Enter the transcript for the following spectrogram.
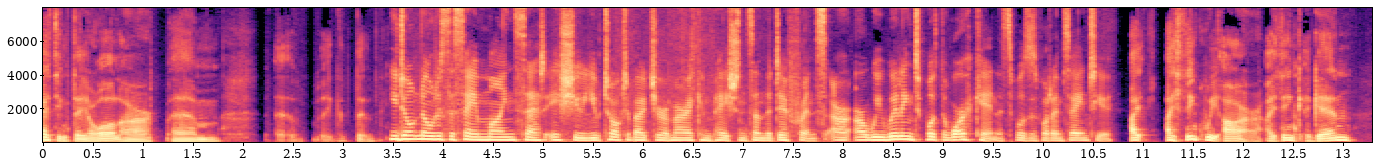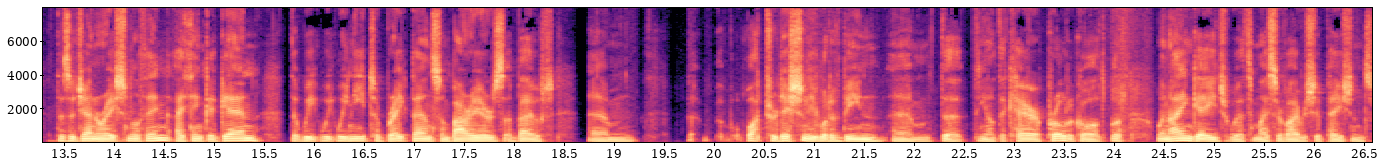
I think they all are. Um, you don't notice the same mindset issue. You talked about your American patients and the difference. Are are we willing to put the work in? I suppose is what I'm saying to you. I, I think we are. I think again there's a generational thing. I think again that we, we, we need to break down some barriers about um, what traditionally would have been um, the you know the care protocols. But when I engage with my survivorship patients,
